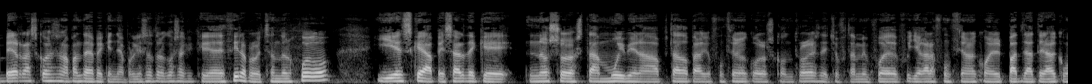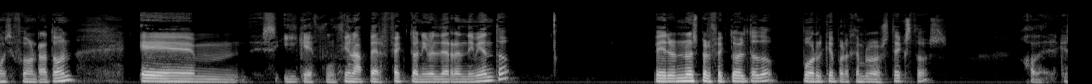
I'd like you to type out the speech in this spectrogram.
ver las cosas en la pantalla pequeña, porque es otra cosa que quería decir aprovechando el juego, y es que a pesar de que no solo está muy bien adaptado para que funcione con los controles, de hecho también puede llegar a funcionar con el pad lateral como si fuera un ratón, eh, y que funciona perfecto a nivel de rendimiento, pero no es perfecto del todo porque, por ejemplo, los textos, joder, es que,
